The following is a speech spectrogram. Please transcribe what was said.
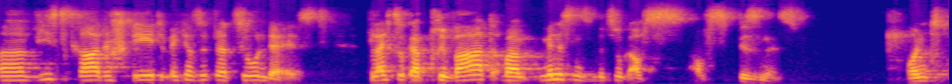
äh, wie es gerade steht, in welcher Situation der ist. Vielleicht sogar privat, aber mindestens in Bezug aufs, aufs Business. Und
